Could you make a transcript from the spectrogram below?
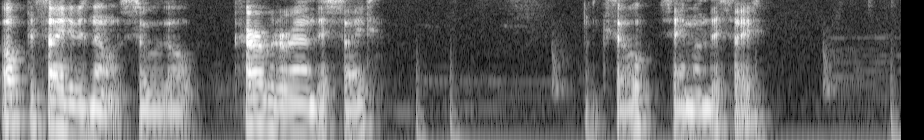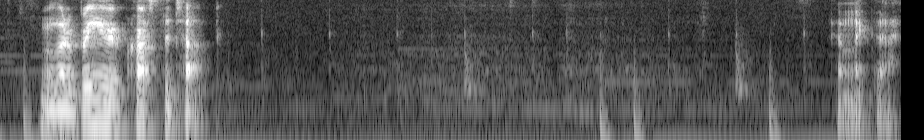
up the side of his nose. So we'll go curve it around this side, like so. Same on this side. We're going to bring it across the top. Kind of like that.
